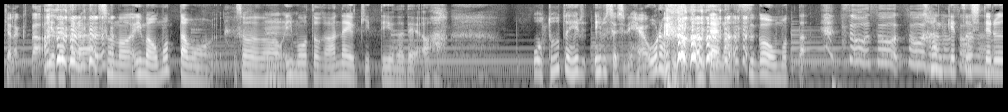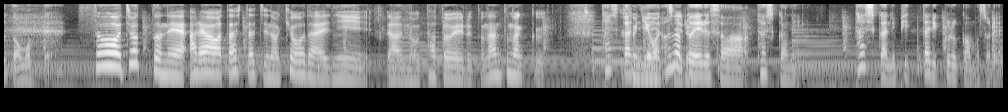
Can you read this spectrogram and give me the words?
キャラクター。いやだからその今思ったもん。そのうん。妹がアナ雪っていうので、あ弟エルエルサじゃねえやオラフみたいな すごい思った。そうそうそう完結してると思って。そうちょっとねあれは私たちの兄弟にあの例えるとなんとなく確かにねアナとエルサは確かに確かにぴったりくるかもそれ。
